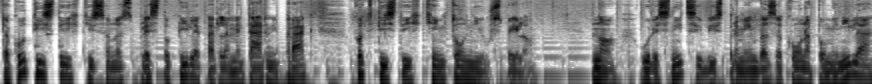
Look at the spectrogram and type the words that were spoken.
tako tistih, ki so nas prestopile parlamentarni prak, kot tistih, ki jim to ni uspelo. No, v resnici bi sprememba zakona pomenila,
